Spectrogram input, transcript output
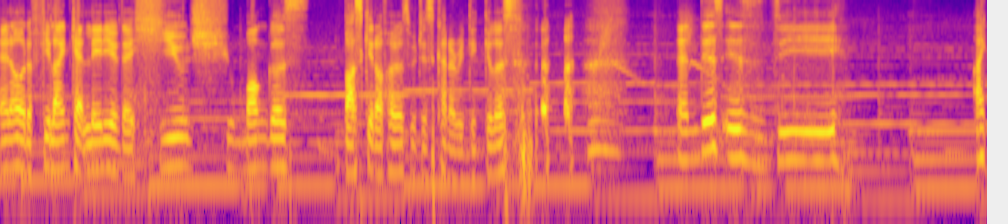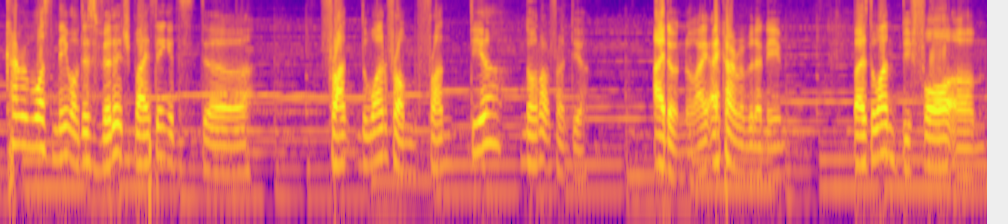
And oh, the feline cat lady with the huge, humongous basket of hers, which is kind of ridiculous. and this is the... I can't remember what's the name of this village, but I think it's the front, the one from Frontier? No, not Frontier. I don't know. I, I can't remember the name. But it's the one before um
